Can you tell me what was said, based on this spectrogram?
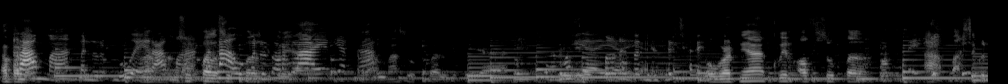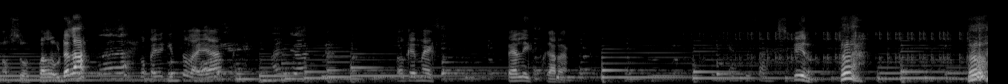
Apa? Ramah menurut gue Ramah. ramah. Supel, tahu supel menurut gitu orang ya. lain ya kan. Sama supel gitu ya. Iya iya iya. percaya. Awardnya Queen of Supel. Apa sih Queen of Supel? Udahlah, Ah, pokoknya gitulah ya. oke, Lanjut. Oke, next. Felix sekarang. Spin. Ya.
